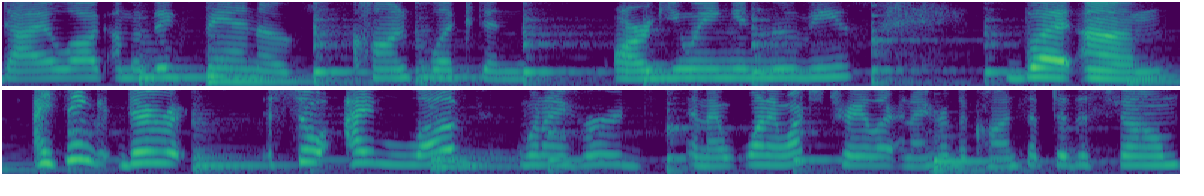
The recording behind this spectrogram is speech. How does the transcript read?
dialogue. I'm a big fan of conflict and arguing in movies. But um I think there so I loved when I heard and I when I watched the trailer and I heard the concept of this film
